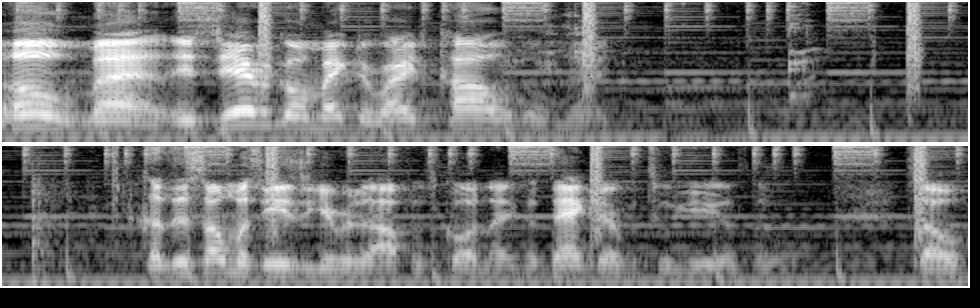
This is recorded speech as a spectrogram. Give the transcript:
oh man, is Jerry gonna make the right call though, man? Because it's so much easier to get rid of the offense coordinator. Because Dak there for two years, dude. So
